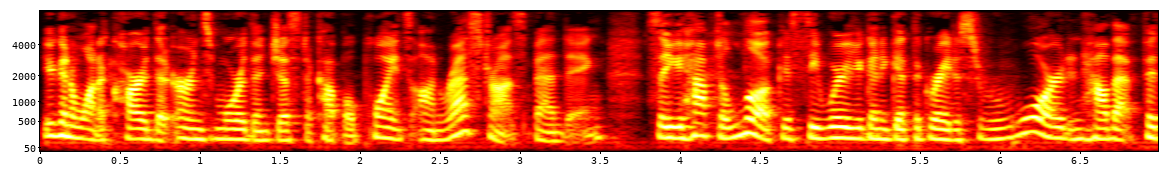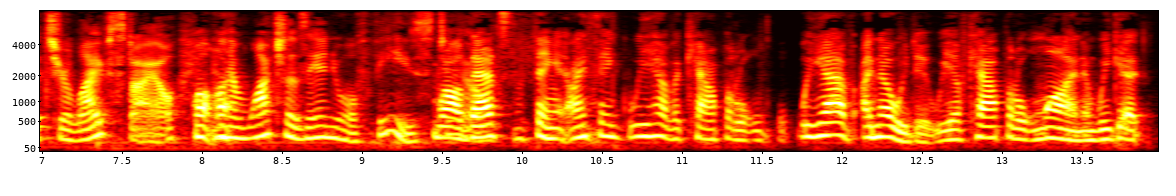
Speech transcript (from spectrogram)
you're going to want a card that earns more than just a couple points on restaurant spending. So you have to look to see where you're going to get the greatest reward and how that fits your lifestyle. Well, and then watch those annual fees. Too. well, that's the thing. I think we have a capital. We have. I know we do. We have Capital One, and we get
